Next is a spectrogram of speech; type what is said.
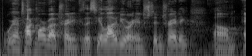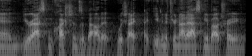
But we're going to talk more about trading because I see a lot of you are interested in trading, um, and you're asking questions about it. Which I, even if you're not asking about trading,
